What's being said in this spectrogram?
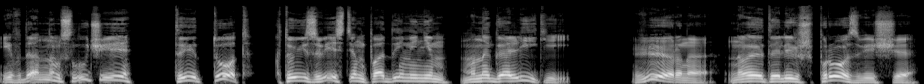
и в данном случае ты тот, кто известен под именем Многоликий. «Верно, но это лишь прозвище.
